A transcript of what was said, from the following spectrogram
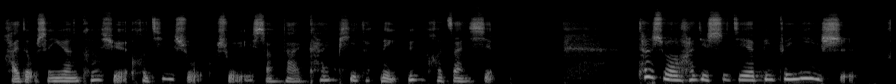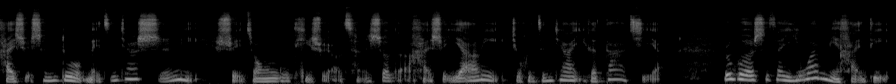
海斗深渊科学和技术属于尚待开辟的领域和战线。探索海底世界并非易事。海水深度每增加十米，水中物体所要承受的海水压力就会增加一个大气压。如果是在一万米海底，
